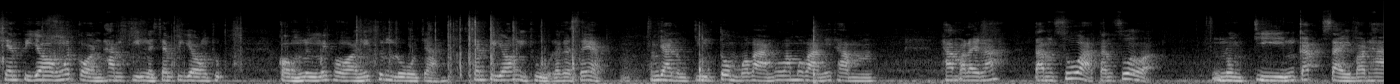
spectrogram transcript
แชมปิญองงวดก่อนทำกินเลยแชมปิญองทุกกล่องหนึ่งไม่พออันนี้ครึ่งโลจ้ะแชมปิญองนี่ถูกแล้วก็แซ่บน้ำยาขนมจีนต้มเมื่อวานเพราะว่าเมื่อวานนี้ทำ ทำอะไรนะตำซั่วตำซั่วขนมจีนกับใส่บาทา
